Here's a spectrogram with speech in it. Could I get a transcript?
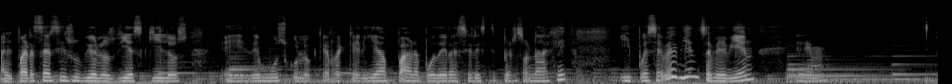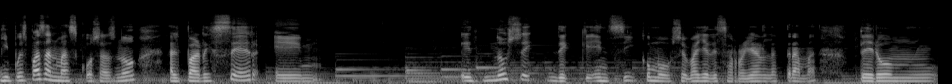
Al parecer sí subió los 10 kilos eh, de músculo que requería para poder hacer este personaje. Y pues se ve bien, se ve bien. Em, y pues pasan más cosas, ¿no? Al parecer... Em, eh, no sé de qué en sí cómo se vaya a desarrollar la trama, pero mm,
